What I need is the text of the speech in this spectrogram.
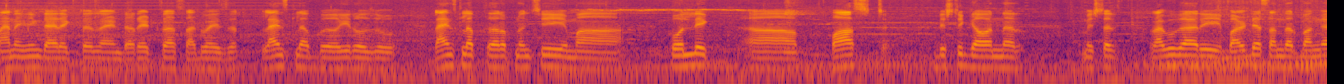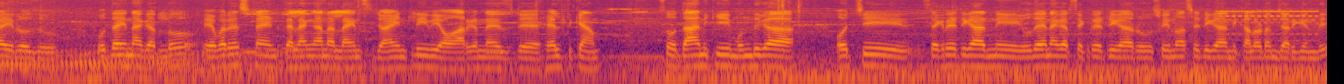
managing director and red cross advisor. Lions club ఈరోజు లయన్స్ క్లబ్ తరపు నుంచి మా కొల్లిక్ past district governor mister Raghu గారి బర్త్డే సందర్భంగా ఈరోజు ఉదయనగర్లో Everest and Telangana Lions jointly we organized health camp. So దానికి ముందుగా వచ్చి సెక్రటరీ గారిని ఉదయనగర్ సెక్రటరీ గారు శ్రీనివాస్ రెడ్డి గారిని కలవడం జరిగింది.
